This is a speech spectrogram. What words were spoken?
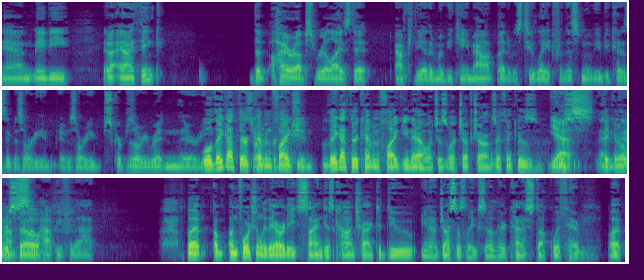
and maybe, and I, and I think the higher ups realized it after the other movie came out, but it was too late for this movie because it was already it was already script was already written. They already well, they got their Kevin production. Feige. They got their Kevin Feige now, which is what Geoff Johns I think is yes is taking and, over. And I'm so, so happy for that. But um, unfortunately, they already signed his contract to do you know Justice League, so they're kind of stuck with him. But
